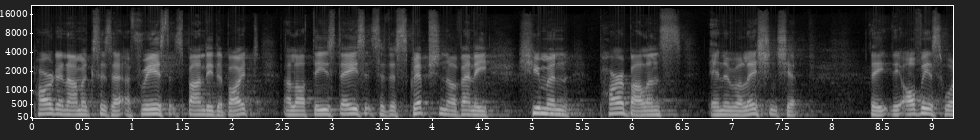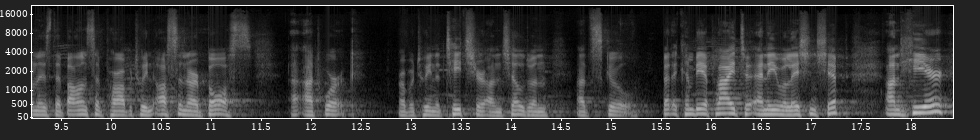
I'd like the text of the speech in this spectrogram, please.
Power dynamics is a, phrase that's bandied about a lot these days. It's a description of any human power balance in a relationship. The, the obvious one is the balance of power between us and our boss uh, at work, or between a teacher and children at school. But it can be applied to any relationship. And here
